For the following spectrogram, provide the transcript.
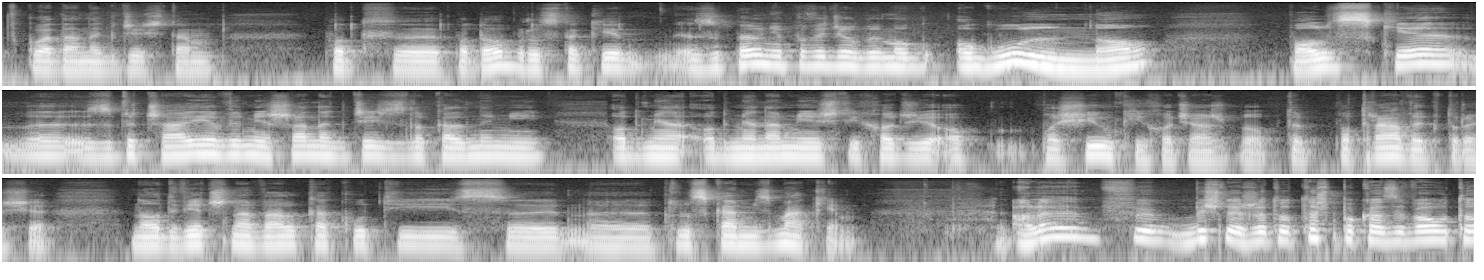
wkładane gdzieś tam pod, e, pod obrus, takie zupełnie powiedziałbym og- ogólno polskie e, zwyczaje wymieszane gdzieś z lokalnymi odmia- odmianami, jeśli chodzi o posiłki chociażby, o te potrawy, które się, no odwieczna walka kuti z e, kluskami z makiem. Ale myślę, że to też pokazywało to,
